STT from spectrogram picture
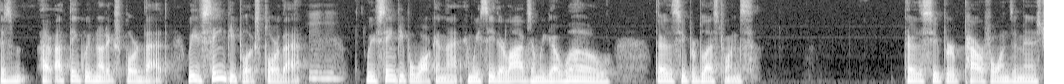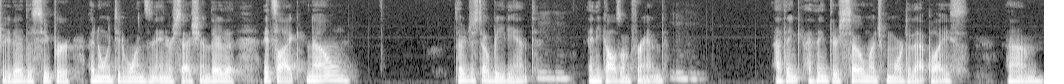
Is I, I think we've not explored that. We've seen people explore that. Mhm. We've seen people walk in that, and we see their lives, and we go, "Whoa, they're the super blessed ones. They're the super powerful ones in ministry. They're the super anointed ones in intercession. They're the." It's like no, they're just obedient, Mhm. and He calls them friend. Mhm. I think I think there's so much more to that place, um,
